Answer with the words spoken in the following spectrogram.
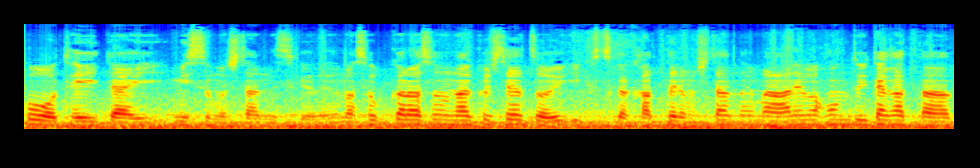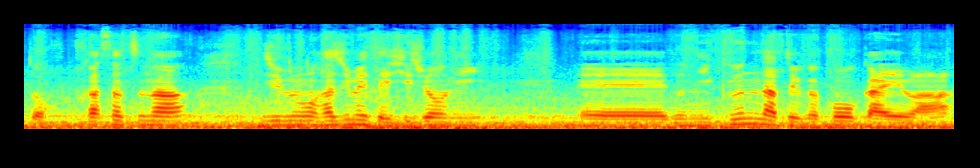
構手痛いミスもしたんですけどね、まあ、そこからそのなくしたやつをいくつか買ったりもしたんだけど、まあ、あれは本当痛かったなと。ガサツな自分を初めて非常に、えーと、憎んだというか後悔は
